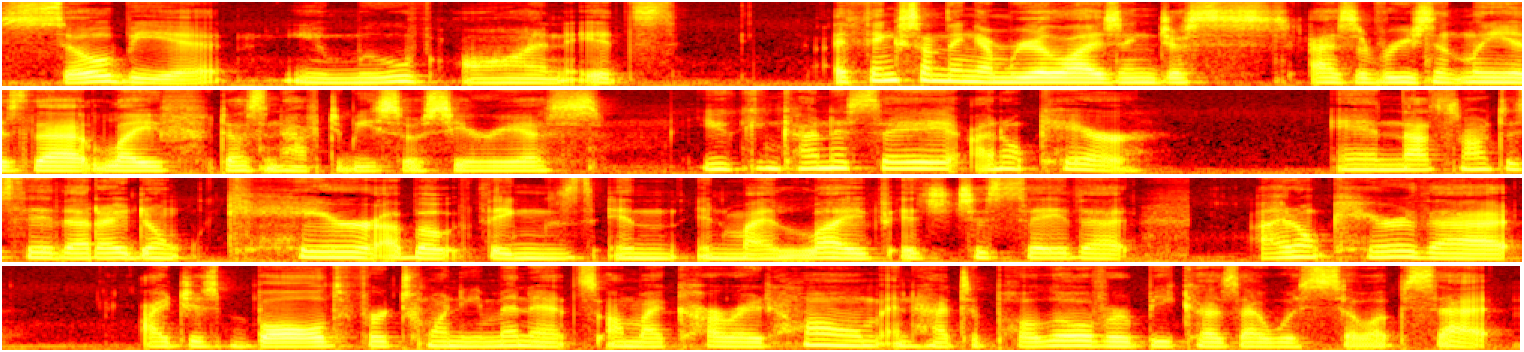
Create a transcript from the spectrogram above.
so be it. You move on. It's I think something I'm realizing just as of recently is that life doesn't have to be so serious. You can kind of say I don't care. And that's not to say that I don't care about things in in my life. It's to say that I don't care that I just bawled for 20 minutes on my car ride home and had to pull over because I was so upset.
